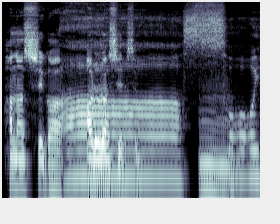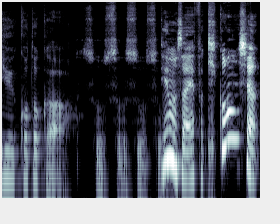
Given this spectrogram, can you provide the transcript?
話があるらしいですよ。そういうことか。そうそうそうそう。でもさ、やっぱ既婚者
